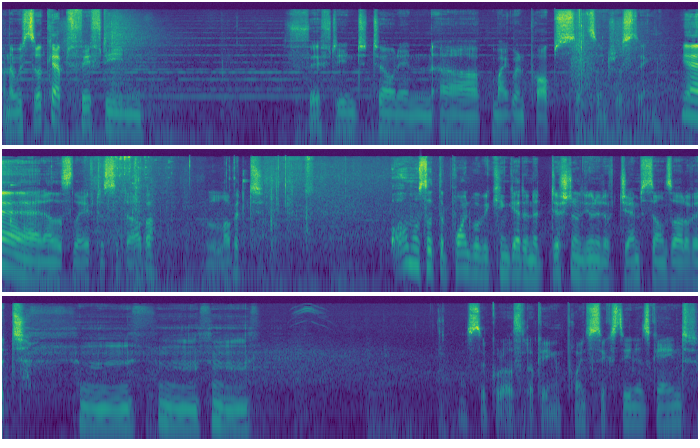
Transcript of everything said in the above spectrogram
And then we still kept 15, 15 Teutonian uh, migrant pops. That's interesting. Yeah, another slave to Sidava. Love it almost at the point where we can get an additional unit of gemstones out of it. Hmm, hmm, hmm. What's the growth looking? 0.16 is gained.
